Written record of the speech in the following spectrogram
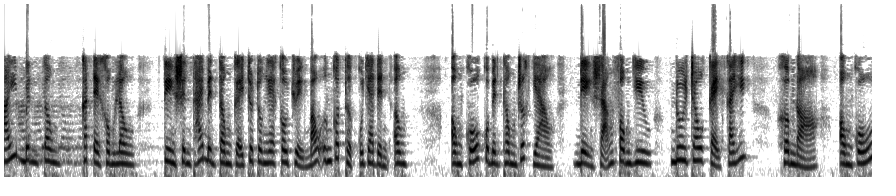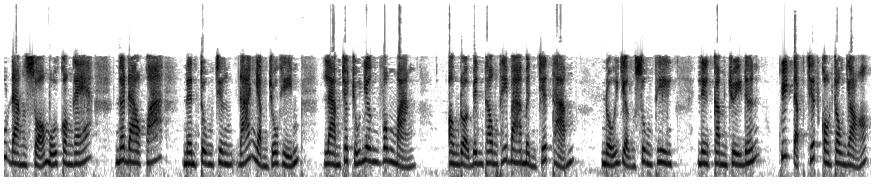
Thái binh Tông Cách đây không lâu, tiên sinh Thái binh Tông kể cho tôi nghe câu chuyện báo ứng có thực của gia đình ông. Ông cố của binh Thông rất giàu, điền sản phong diêu, nuôi trâu cày cấy. Hôm nọ, ông cố đang xỏ mũi con nghé, nó đau quá nên tung chân đá nhầm chỗ hiểm, làm cho chủ nhân vong mạng. Ông đội binh Thông thấy ba mình chết thảm, nổi giận sung thiên, liền cầm chùy đến, quyết đập chết con trâu nhỏ.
